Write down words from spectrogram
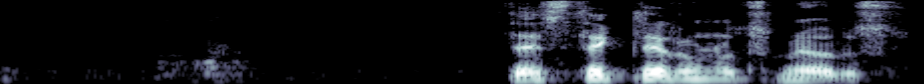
Destekleri unutmuyoruz.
